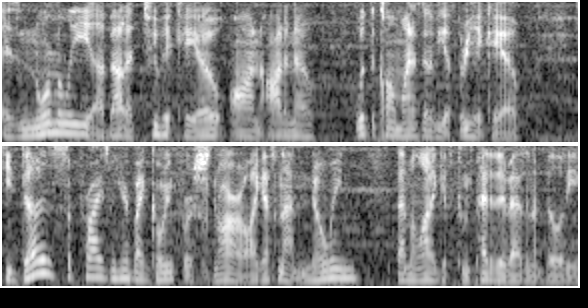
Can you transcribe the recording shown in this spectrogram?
is normally about a 2-hit KO on Audino, with the Calm Mind it's going to be a 3-hit KO. He does surprise me here by going for Snarl, I guess not knowing that Milotic gets competitive as an ability,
